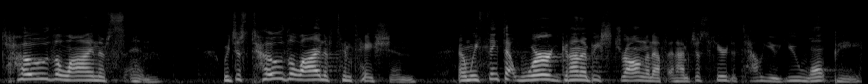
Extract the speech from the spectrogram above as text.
toe the line of sin. We just toe the line of temptation. And we think that we're going to be strong enough. And I'm just here to tell you, you won't be.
